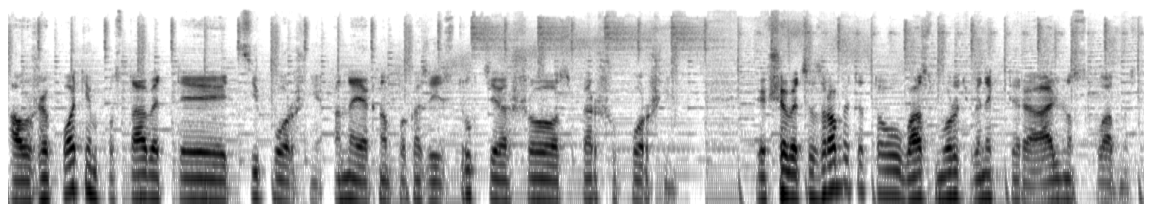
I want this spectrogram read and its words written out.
а вже потім поставити ці поршні, а не як нам показує інструкція, що спершу поршні. Якщо ви це зробите, то у вас можуть виникти реально складності.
